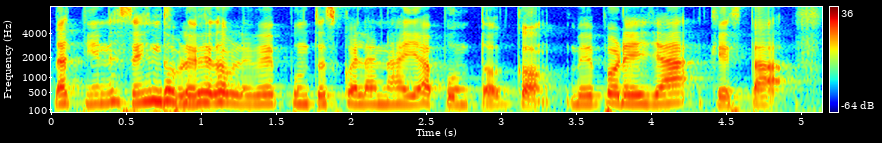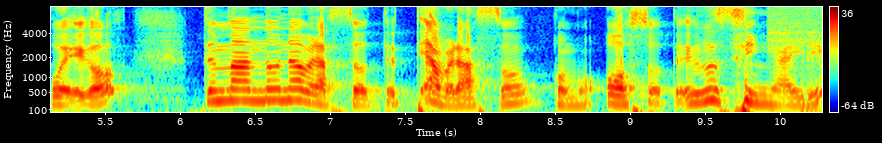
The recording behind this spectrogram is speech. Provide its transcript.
la tienes en www.escuelanaya.com. Ve por ella que está fuego. Te mando un abrazote, te abrazo como oso, te dejo sin aire.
